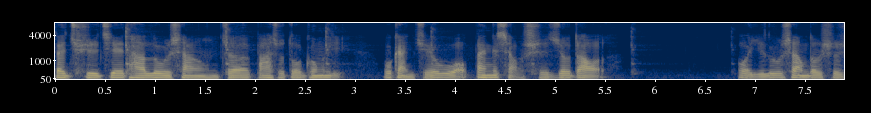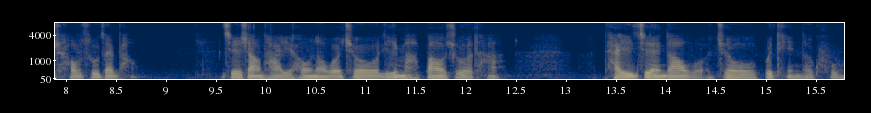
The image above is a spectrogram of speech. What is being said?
在去接他路上，这八十多公里，我感觉我半个小时就到了。我一路上都是超速在跑。接上他以后呢，我就立马抱住了他。他一见到我就不停的哭，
